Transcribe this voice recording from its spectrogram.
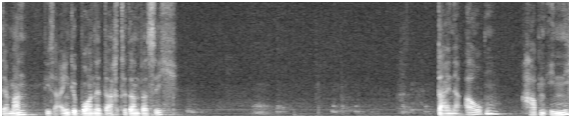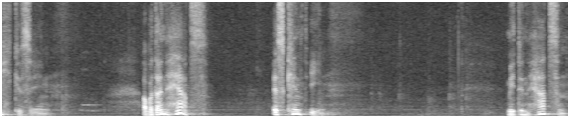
Der Mann, dieser Eingeborene, dachte dann bei sich, deine Augen haben ihn nicht gesehen, aber dein Herz, es kennt ihn. Mit den Herzen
